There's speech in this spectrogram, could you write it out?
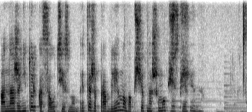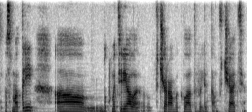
она же не только с аутизмом, это же проблема вообще в нашем обществе. Вообще, да. Посмотри, а, вот материалы вчера выкладывали там в чате,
